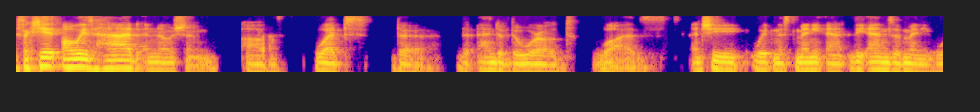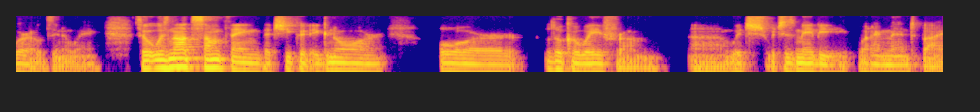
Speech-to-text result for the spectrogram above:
it's like she always had a notion of what the the end of the world was. And she witnessed many en- the ends of many worlds in a way. So it was not something that she could ignore or look away from uh, which which is maybe what i meant by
